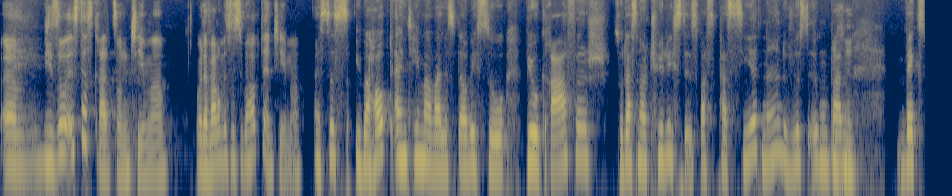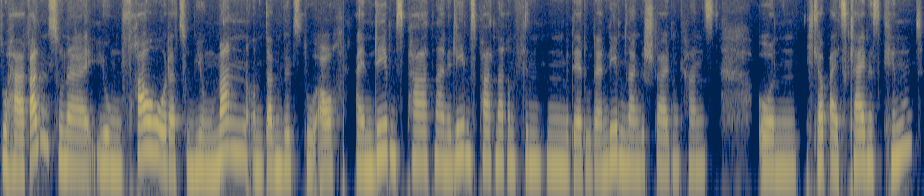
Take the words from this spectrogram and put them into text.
ähm, wieso ist das gerade so ein Thema? Oder warum ist es überhaupt ein Thema? Es ist überhaupt ein Thema, weil es, glaube ich, so biografisch so das Natürlichste ist, was passiert. Ne? Du wirst irgendwann mhm wächst du heran zu einer jungen Frau oder zum jungen Mann und dann willst du auch einen Lebenspartner, eine Lebenspartnerin finden, mit der du dein Leben dann gestalten kannst. Und ich glaube, als kleines Kind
